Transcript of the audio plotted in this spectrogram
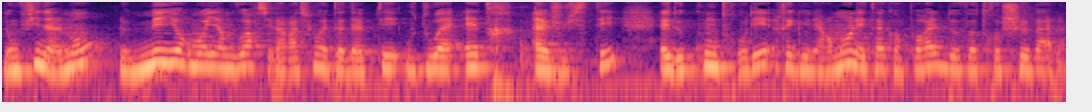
Donc finalement, le meilleur moyen de voir si la ration est adaptée ou doit être ajustée est de contrôler régulièrement l'état corporel de votre cheval.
